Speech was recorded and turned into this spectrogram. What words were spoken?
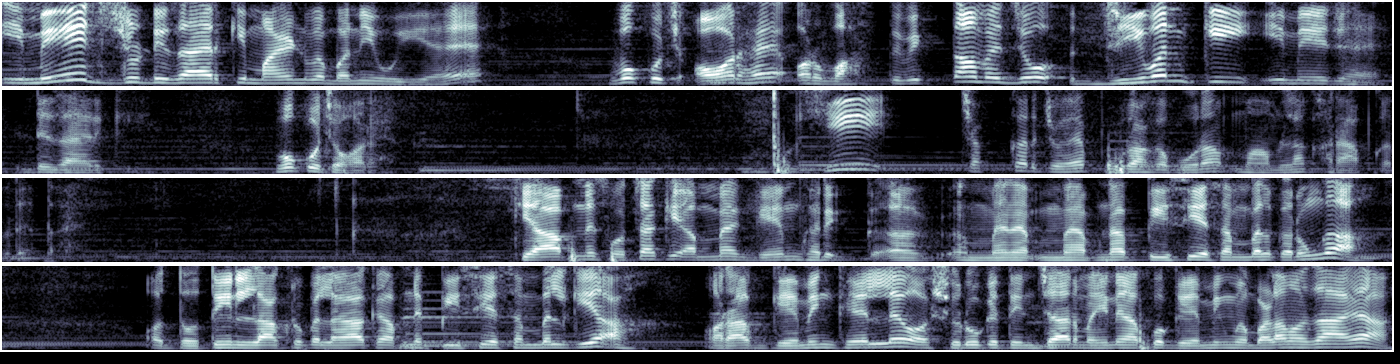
इमेज जो डिज़ायर की माइंड में बनी हुई है, वो कुछ और है और वास्तविकता में जो जीवन की इमेज है डिज़ायर की, वो कुछ और है। तो ये चक्कर जो है पूरा का पूरा मामला खराब कर देता है। कि आपने सोचा कि अब मैं गेम खरीद मैं मैं अपना पीसी असेंबल करूँगा? और दो तीन लाख रुपए लगा के आपने पीसी असेंबल किया और आप गेमिंग खेल ले और शुरू के तीन चार महीने आपको गेमिंग में बड़ा मज़ा आया,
